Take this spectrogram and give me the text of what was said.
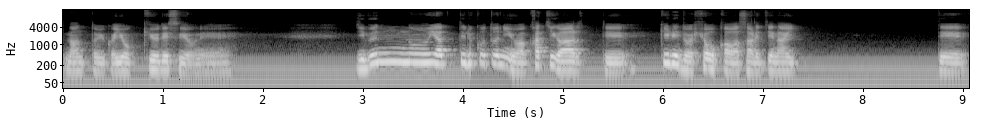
う、なんというか欲求ですよね。自分のやってることには価値があるって、けれど評価はされてないって、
